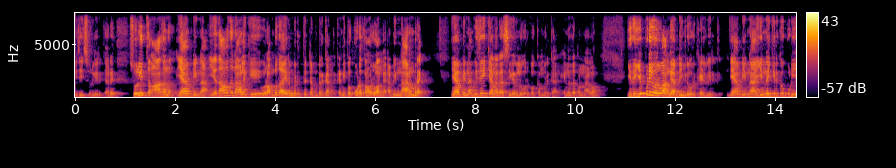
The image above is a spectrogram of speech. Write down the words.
விஜய் சொல்லியிருக்காரு. சொல்லித்தான் ஆகணும். ஏன் அப்படின்னா ஏதாவது நாளைக்கு ஒரு ஐம்பதாயிரம் பேர் திட்டமிட்டிருக்காங்க. கண்டிப்பாக கூட தான் வருவாங்க அப்படின்னு நான் நம்புகிறேன் ஏன் அப்படின்னா விஜய்க்கான ரசிகர்கள் ஒரு பக்கம் இருக்காங்க. என்னதை பண்ணாலும் இது எப்படி வருவாங்க அப்படிங்கிற ஒரு கேள்வி இருக்குது ஏன் அப்படின்னா இன்னைக்கு இருக்கக்கூடிய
